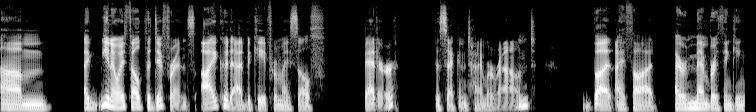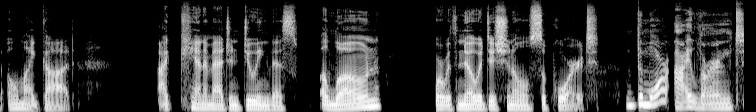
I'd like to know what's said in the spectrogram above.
um, I, you know, I felt the difference. I could advocate for myself better the second time around. But I thought, I remember thinking, oh my God, I can't imagine doing this alone or with no additional support. The more I learned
